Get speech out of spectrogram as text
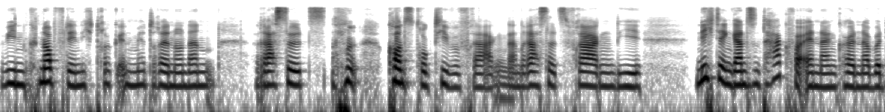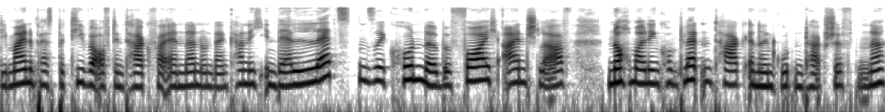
wie ein Knopf, den ich drücke in mir drin und dann rasselt's konstruktive Fragen, dann rasselt's Fragen, die nicht den ganzen Tag verändern können, aber die meine Perspektive auf den Tag verändern und dann kann ich in der letzten Sekunde, bevor ich einschlafe, nochmal den kompletten Tag in einen guten Tag shiften, ne?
